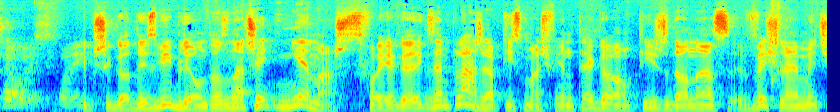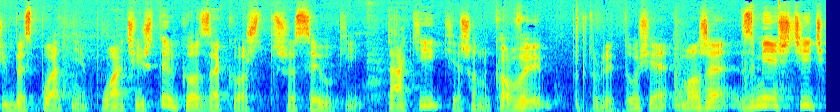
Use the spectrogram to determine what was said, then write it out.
zacząłeś swojej przygody z Biblią, to znaczy nie masz swojego egzemplarza Pisma Świętego, pisz do nas, wyślemy ci bezpłatnie. Płacisz tylko za koszt przesyłki. Taki kieszonkowy, który tu się może zmieścić,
